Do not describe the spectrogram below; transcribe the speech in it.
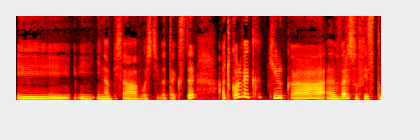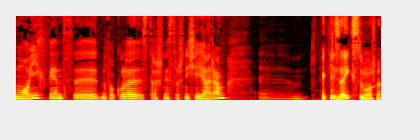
i, i, i napisała właściwe teksty. Aczkolwiek kilka wersów jest moich, więc y, w ogóle strasznie, strasznie się jaram. Jakieś ZX-y może.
